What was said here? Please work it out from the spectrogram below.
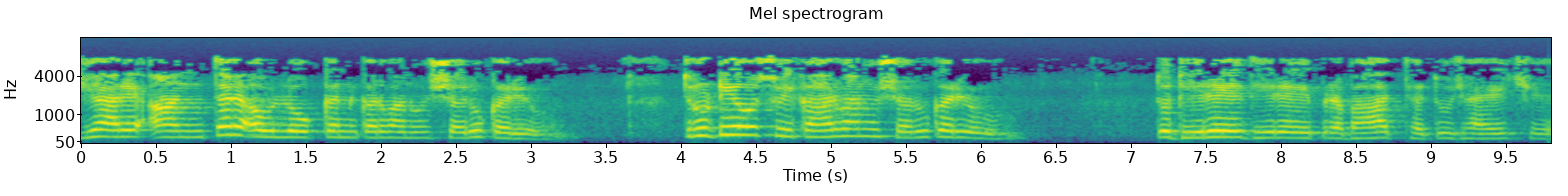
જ્યારે આંતર અવલોકન કરવાનું શરૂ કર્યું, ત્રુટિઓ સ્વીકારવાનું શરૂ કર્યું, તો ધીરે ધીરે પ્રભાત થતું જાય છે.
